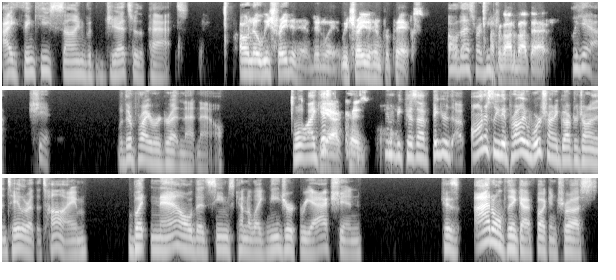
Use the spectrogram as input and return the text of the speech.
I think he signed with the Jets or the Pats. Oh no, we traded him, didn't we? We traded him for picks. Oh, that's right. We, I forgot about that. oh, yeah. Shit. Well, they're probably regretting that now. Well, I guess Yeah, because because I figured uh, honestly they probably were trying to go after Jonathan Taylor at the time, but now that seems kind of like knee jerk reaction because I don't think I fucking trust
